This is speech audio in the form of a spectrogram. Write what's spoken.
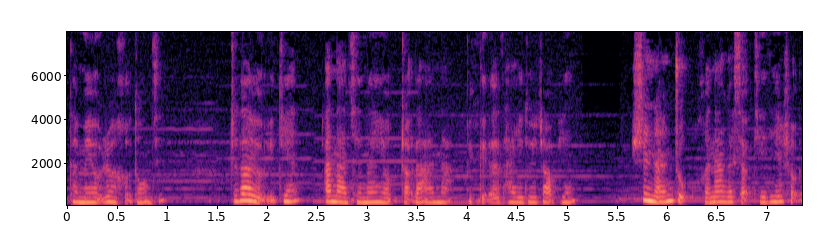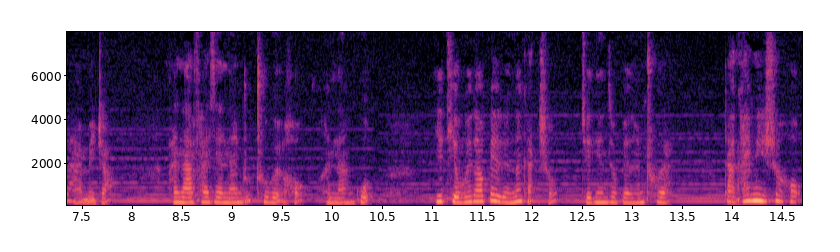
但没有任何动静。直到有一天，安娜前男友找到安娜，并给了她一堆照片，是男主和那个小提琴手的暧昧照。安娜发现男主出轨后很难过，也体会到贝伦的感受，决定救贝伦出来。打开密室后，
